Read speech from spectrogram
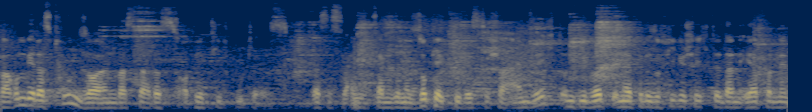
warum wir das tun sollen, was da das objektiv Gute ist. Das ist sozusagen so eine subjektivistische Einsicht und die wird in der Philosophiegeschichte dann eher von den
